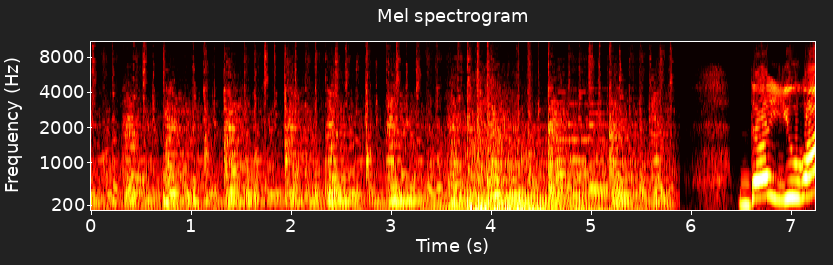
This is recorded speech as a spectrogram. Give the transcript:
Thank you. द युवा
